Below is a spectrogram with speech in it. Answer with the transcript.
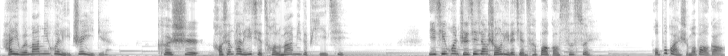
还以为妈咪会理智一点，可是好像他理解错了妈咪的脾气。倪清欢直接将手里的检测报告撕碎：“我不管什么报告，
